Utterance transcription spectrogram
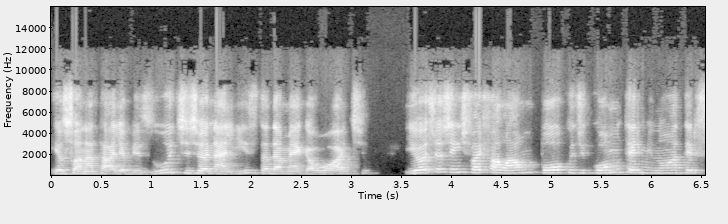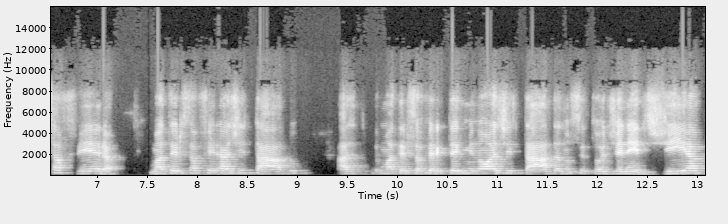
Eu sou a Natália Bezutti, jornalista da Megawatt, e hoje a gente vai falar um pouco de como terminou a terça-feira, uma terça-feira agitado, uma terça-feira que terminou agitada no setor de energia,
